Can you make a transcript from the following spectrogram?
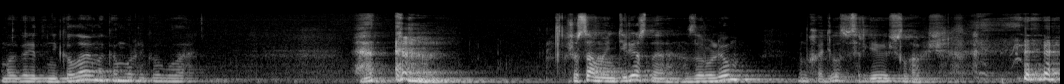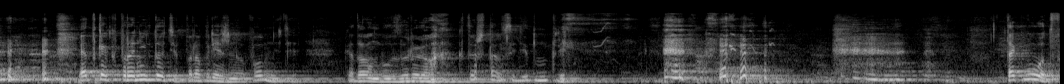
Маргарита Николаевна Каморникова была. Что самое интересное, за рулем находился Сергей Вячеславович. Это как про анекдоте про Брежнева, помните? Когда он был за рулем. Кто же там сидит внутри? Так вот.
